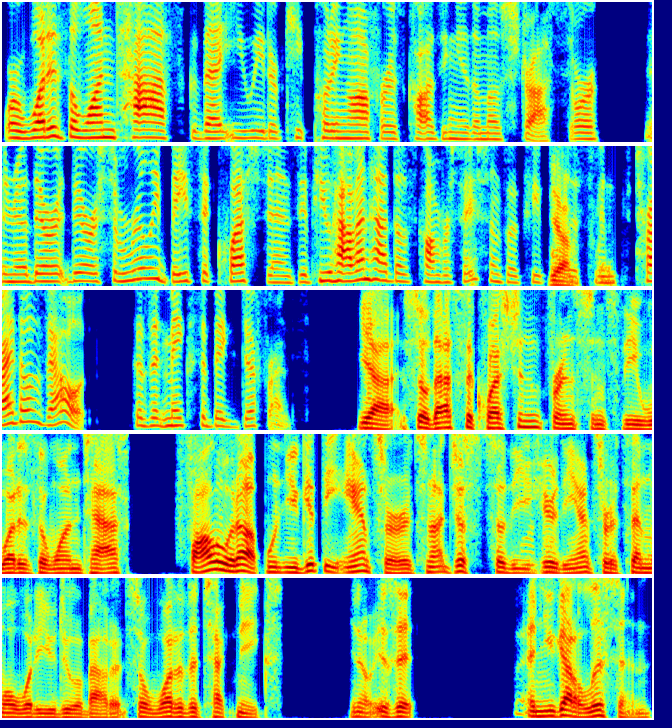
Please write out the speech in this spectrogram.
Or what is the one task that you either keep putting off or is causing you the most stress? Or, you know, there, there are some really basic questions. If you haven't had those conversations with people yeah. this week, try those out because it makes a big difference. Yeah. So that's the question. For instance, the what is the one task? Follow it up. When you get the answer, it's not just so that you hear mm-hmm. the answer, it's then, well, what do you do about it? So, what are the techniques? You know, is it, and you got to listen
